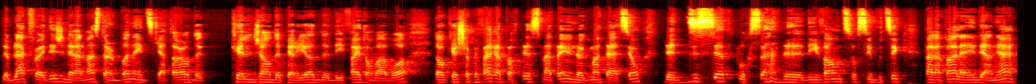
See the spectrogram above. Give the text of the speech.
le Black Friday généralement c'est un bon indicateur de quel genre de période des fêtes on va avoir. Donc, Shopify rapportait ce matin une augmentation de 17 de, des ventes sur ses boutiques par rapport à l'année dernière,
